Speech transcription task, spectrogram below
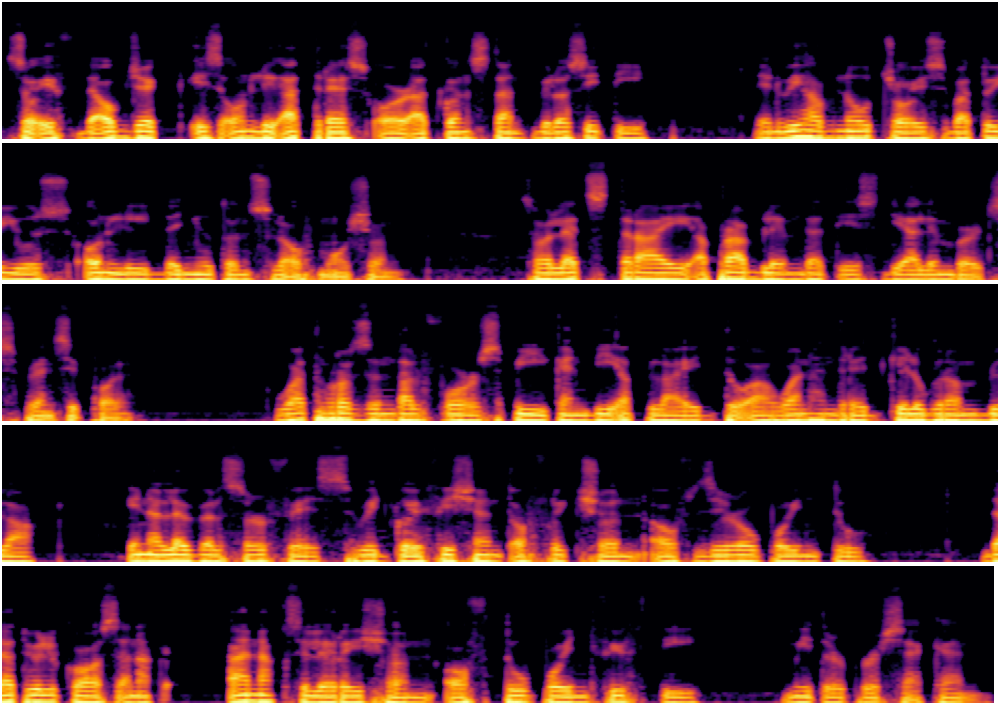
So if the object is only at rest or at constant velocity then we have no choice but to use only the Newton's law of motion. So let's try a problem that is D'Alembert's principle. What horizontal force P can be applied to a 100 kg block in a level surface with coefficient of friction of 0.2 that will cause an, ac an acceleration of 2.50 meter per second.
